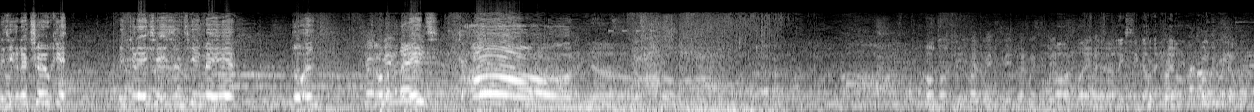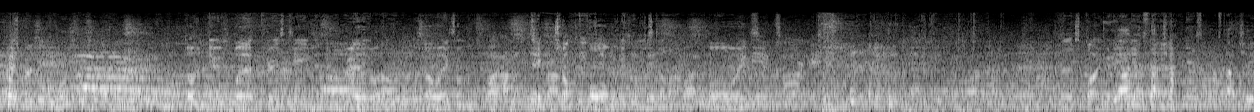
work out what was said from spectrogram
Is he going to choke it? He's going to hit his teammate here. Dutton. Oh no. Oh played there. At least he got the kill. Dutton doing work for his team really well. He's always on tip-top form when it comes to land. Always. Uh, spotting grenade Behind in the statue, there. up near statue.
